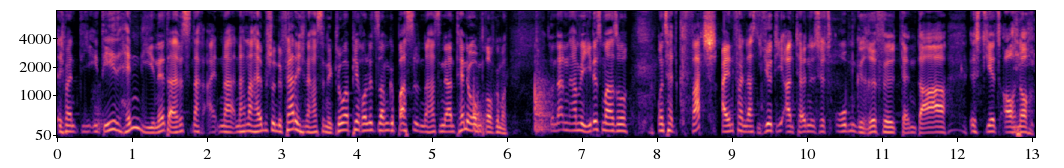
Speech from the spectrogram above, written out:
ich meine, die Idee Handy, ne, da bist du nach, nach, nach einer halben Stunde fertig, dann hast du eine Klopapierrolle zusammengebastelt und dann hast du eine Antenne oben drauf gemacht. Und dann haben wir jedes Mal so uns halt Quatsch einfallen lassen, hier, die Antenne ist jetzt oben geriffelt, denn da ist die jetzt auch noch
